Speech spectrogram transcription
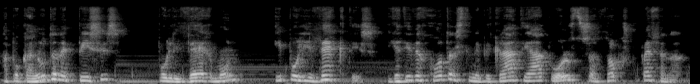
Αποκαλούνταν επίσης πολυδέγμων ή πολυδέκτης γιατί δεχόταν στην επικράτειά του όλους τους ανθρώπους που πέθαναν.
